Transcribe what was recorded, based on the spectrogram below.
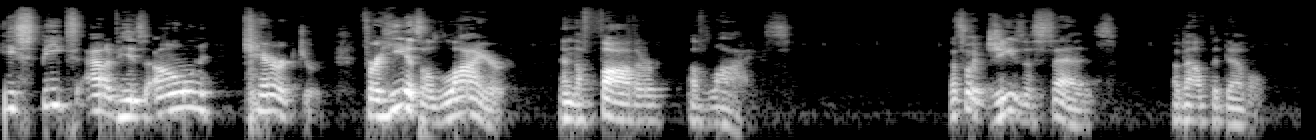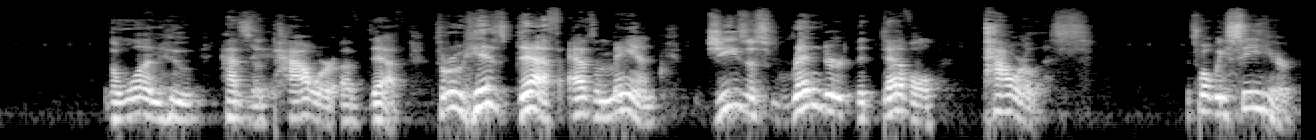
he speaks out of his own character, for he is a liar and the father of lies. That's what Jesus says about the devil. The one who has the power of death. Through his death as a man, Jesus rendered the devil powerless. That's what we see here.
